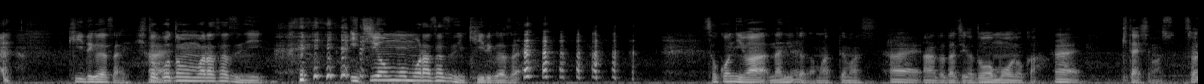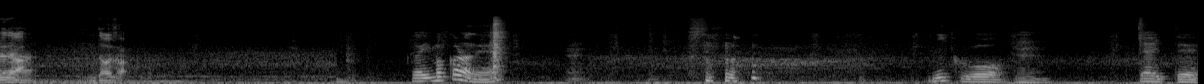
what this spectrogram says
聞いてください。一言も漏らさずに、一音も漏らさずに聞いてくださいそこには何かが待ってます、はい。あなたたちがどう思うのか。はい。期待してます。それではどうぞ。今からね、肉をうん。焼いて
